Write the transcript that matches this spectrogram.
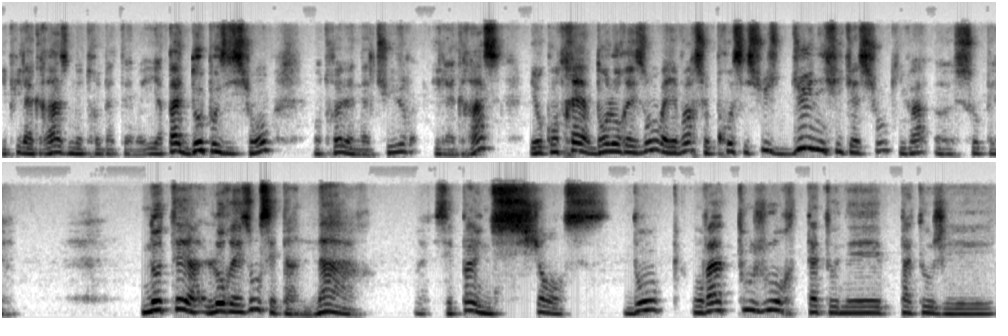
et puis la grâce de notre baptême. Il n'y a pas d'opposition entre la nature et la grâce, et au contraire, dans l'oraison, il va y avoir ce processus d'unification qui va euh, s'opérer. Notez, hein, l'oraison, c'est un art, ce n'est pas une science. Donc, on va toujours tâtonner, patauger,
